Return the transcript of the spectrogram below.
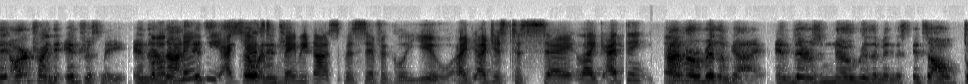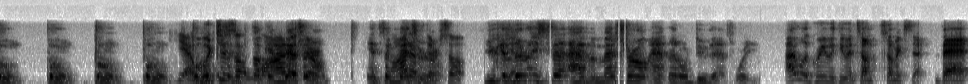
They are trying to interest me, and they're Well, not. maybe it's I so guess maybe not specifically you. I I just to say like I think I'm um, a rhythm guy, and there's no rhythm in this. It's all boom, boom, boom, boom. Yeah, boom. which It's is like a fucking lot of their- metronome. It's a lot of metronome. their song. You can Yeah. literally say, "I have a metronome app that'll do that for you." I will agree with you in some some extent that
